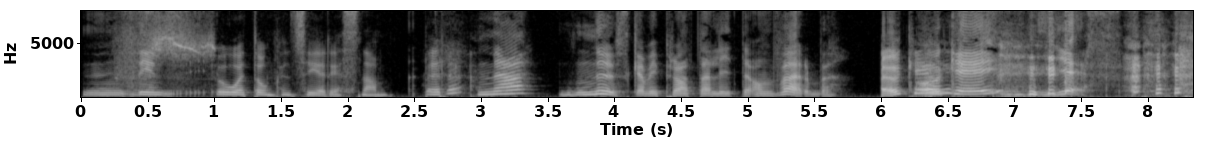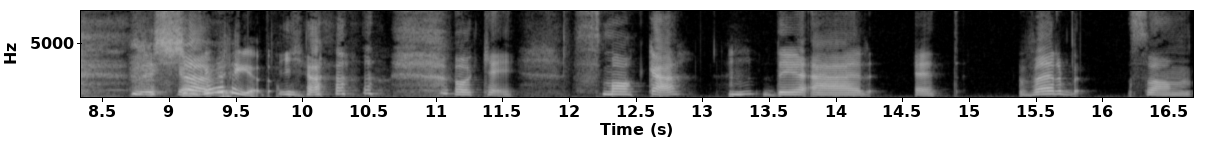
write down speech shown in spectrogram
Mm, Din, Så att de kan se det snabbare? nej, nu ska vi prata lite om verb. Okej. Okej, yes. Nu Jag kör är vi. redo. Ja, okej. Smaka, Mm. det är ett verb som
